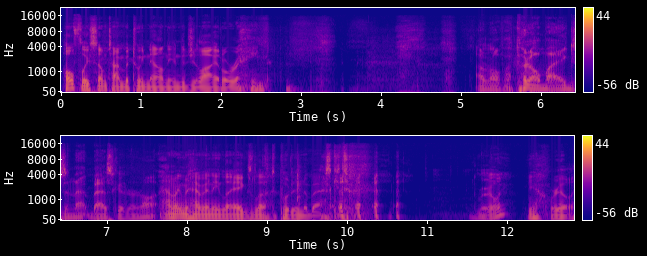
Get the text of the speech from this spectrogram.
Hopefully sometime between now and the end of July it'll rain. I don't know if I put all my eggs in that basket or not. I don't even have any eggs left to put in a basket. Really? yeah, really.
